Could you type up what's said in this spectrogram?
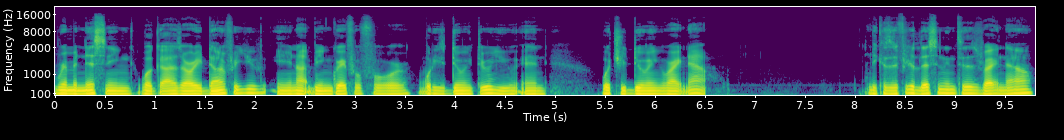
reminiscing what God has already done for you and you're not being grateful for what he's doing through you and what you're doing right now. Because if you're listening to this right now,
